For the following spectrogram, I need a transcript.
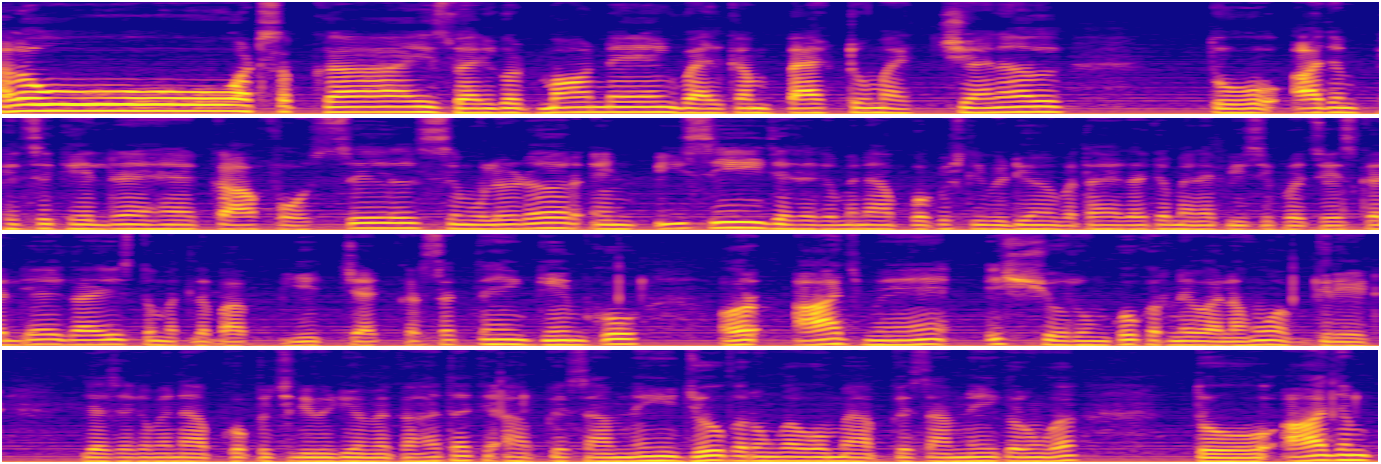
Hello what's up guys very good morning welcome back to my channel तो आज हम फिर से खेल रहे हैं का फॉसिल सिमुलेटर इन पीसी जैसे कि मैंने आपको पिछली वीडियो में बताया था कि मैंने पीसी परचेज कर लिया है गाइस तो मतलब आप ये चेक कर सकते हैं गेम को। और आज मैं इस शोरूम को करने वाला हूँ अपग्रेड जैसे कि मैंने आपको पिछली वीडियो में कहा था कि आपके सामने ही जो करूँगा, वो मैं आपके सामने ही करूँगा। तो आज हम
